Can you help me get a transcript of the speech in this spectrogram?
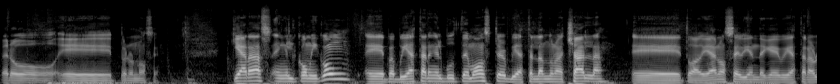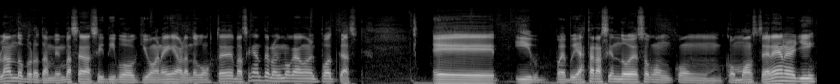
Pero, eh, pero no sé. ¿Qué harás en el Comic Con? Eh, pues voy a estar en el booth de Monster, voy a estar dando una charla. Eh, todavía no sé bien de qué voy a estar hablando, pero también va a ser así tipo QA, hablando con ustedes. Básicamente lo mismo que hago en el podcast. y pues voy a estar haciendo eso con, con Monster Energy.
